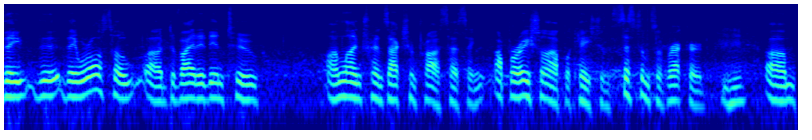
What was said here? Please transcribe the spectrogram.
they, they, they were also uh, divided into online transaction processing, operational applications, systems of record. Mm -hmm. um,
